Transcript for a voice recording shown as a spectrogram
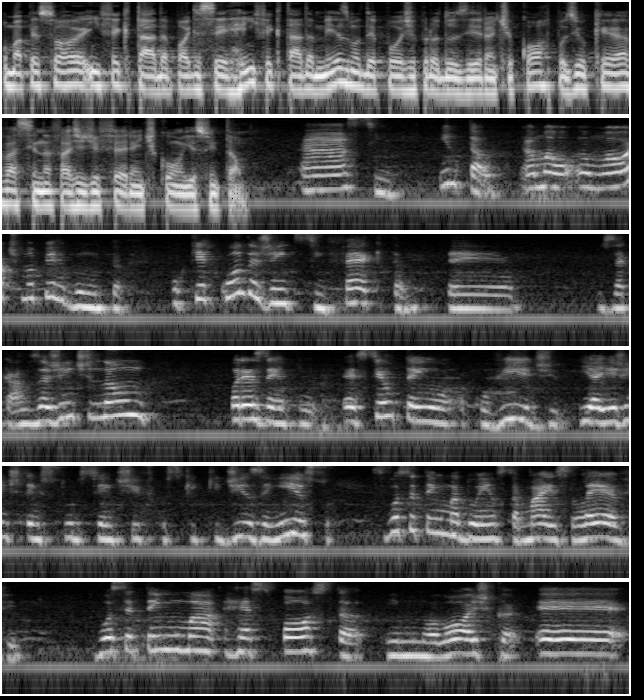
Uma pessoa infectada pode ser reinfectada mesmo depois de produzir anticorpos? E o que a vacina faz de diferente com isso, então? Ah, sim. Então, é uma, é uma ótima pergunta. Porque quando a gente se infecta, é, José Carlos, a gente não. Por exemplo, é, se eu tenho a Covid, e aí a gente tem estudos científicos que, que dizem isso, se você tem uma doença mais leve, você tem uma resposta imunológica é,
